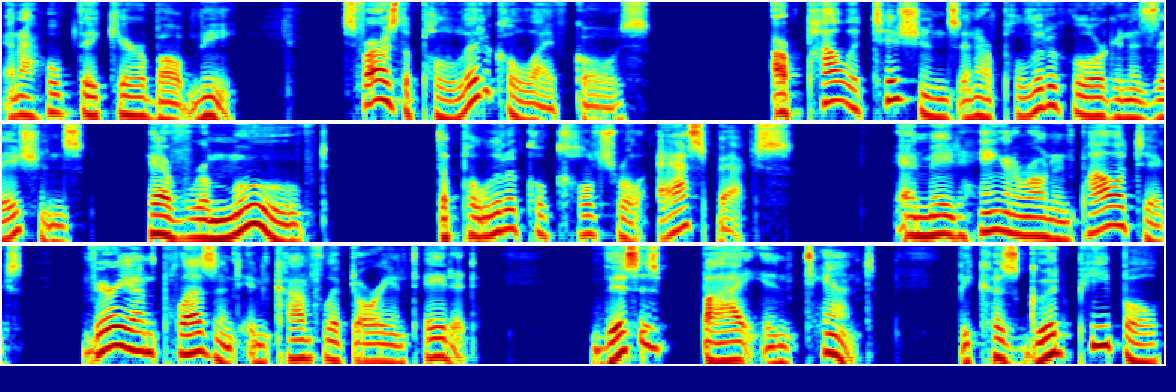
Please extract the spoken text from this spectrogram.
and I hope they care about me. As far as the political life goes, our politicians and our political organizations have removed the political cultural aspects and made hanging around in politics very unpleasant and conflict orientated. This is by intent because good people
